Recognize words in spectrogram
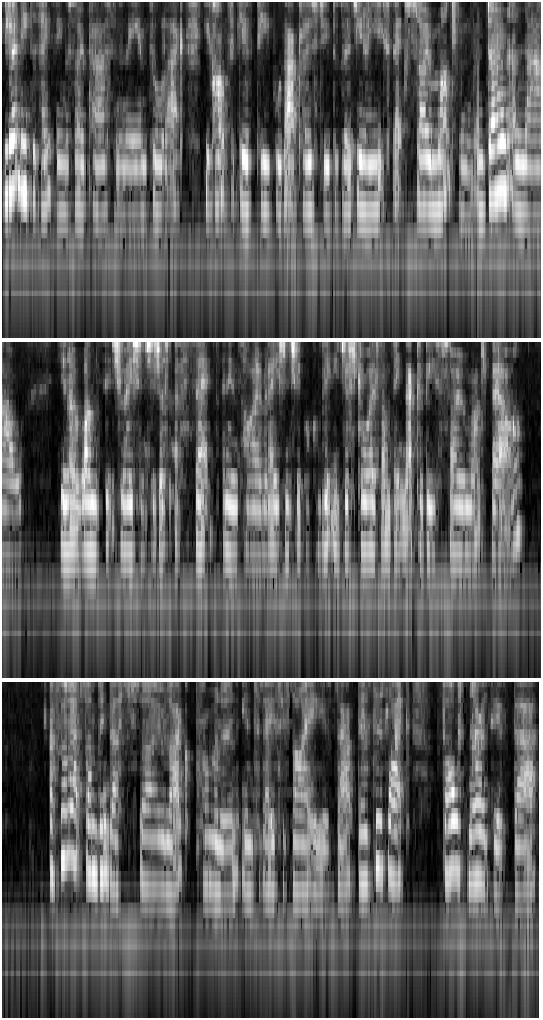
you don't need to take things so personally and feel like you can't forgive people that are close to you because you know you expect so much from them. Don't allow you know, one situation to just affect an entire relationship or completely destroy something that could be so much better. I feel like something that's so like prominent in today's society is that there's this like false narrative that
